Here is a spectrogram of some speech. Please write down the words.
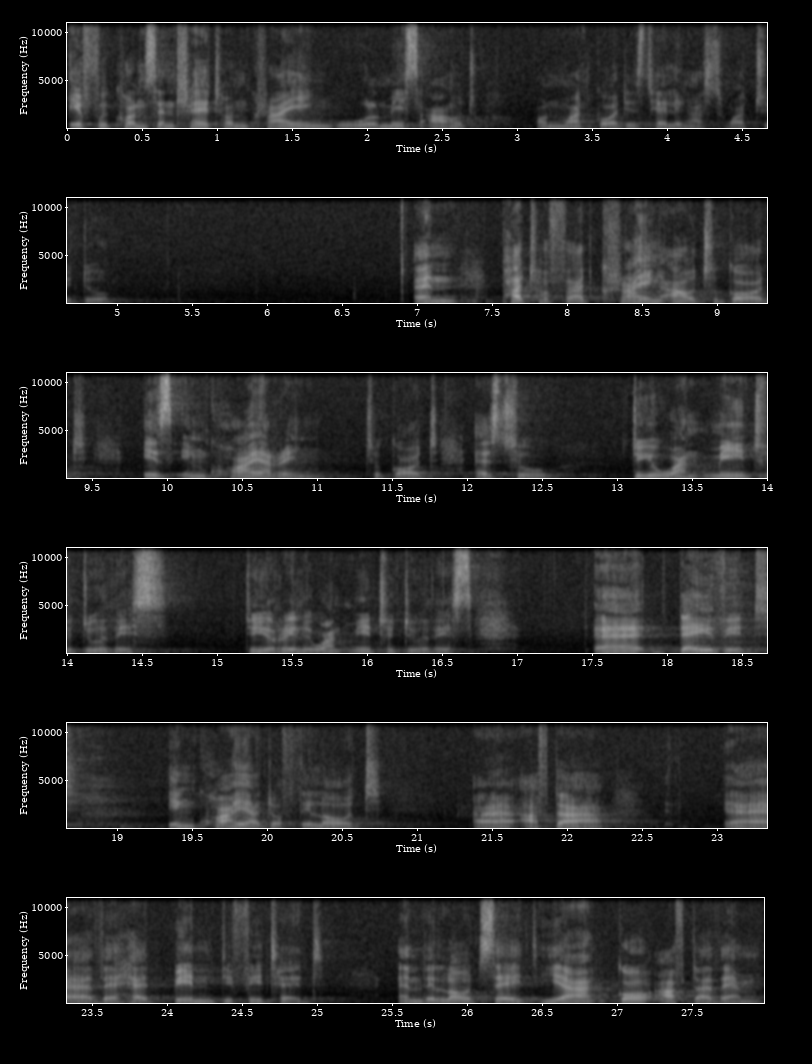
if we concentrate on crying, we will miss out on what God is telling us what to do. And part of that crying out to God is inquiring to God as to do you want me to do this? Do you really want me to do this? Uh, David inquired of the Lord uh, after uh, they had been defeated. And the Lord said, Yeah, go after them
